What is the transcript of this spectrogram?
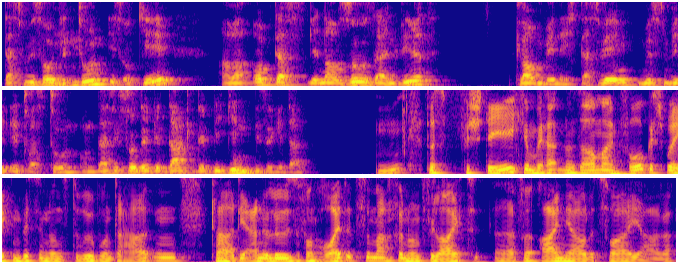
Das, wir es heute mhm. tun, ist okay. Aber ob das genau so sein wird, glauben wir nicht. Deswegen müssen wir etwas tun. Und das ist so der Gedanke, der Beginn dieser Gedanken. Mhm. Das verstehe ich und wir hatten uns auch mal im Vorgespräch ein bisschen uns darüber unterhalten. Klar, die Analyse von heute zu machen und vielleicht äh, für ein Jahr oder zwei Jahre.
